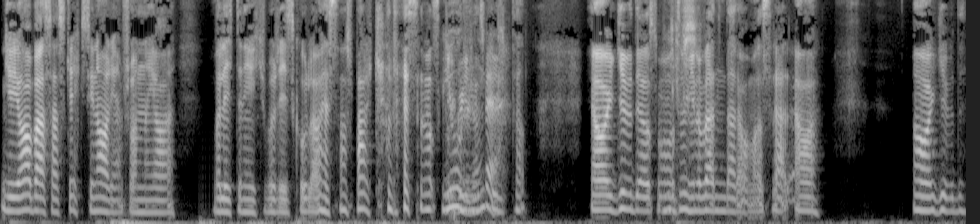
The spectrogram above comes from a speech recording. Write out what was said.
Jag har bara så här skräckscenarien från när jag var liten och gick på ridskola och hästarna sparkade hästen när man skulle Gjorde gå in i spiltan. Ja, gud jag som var tvungen att vända dem och sådär. Ja, ja gud.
